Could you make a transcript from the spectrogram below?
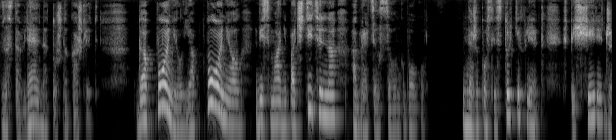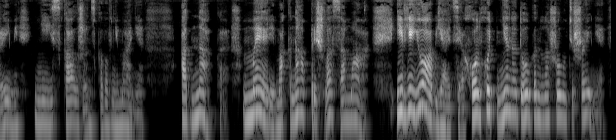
заставляя натужно кашлять. «Да понял я, понял!» Весьма непочтительно обратился он к Богу. Даже после стольких лет в пещере Джейми не искал женского внимания. Однако Мэри Макнаб пришла сама, и в ее объятиях он хоть ненадолго нашел утешение –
